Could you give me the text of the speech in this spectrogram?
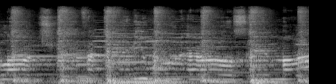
lunch for anyone else in my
